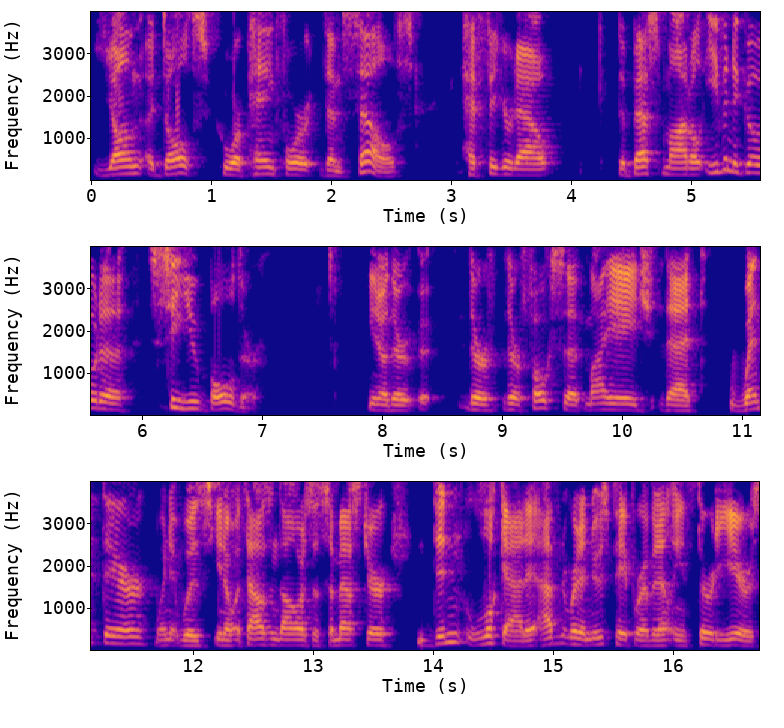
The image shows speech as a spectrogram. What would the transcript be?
young adults who are paying for it themselves have figured out the best model, even to go to CU Boulder. You know, there uh, there there are folks at my age that went there when it was you know thousand dollars a semester didn't look at it haven't read a newspaper evidently in 30 years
